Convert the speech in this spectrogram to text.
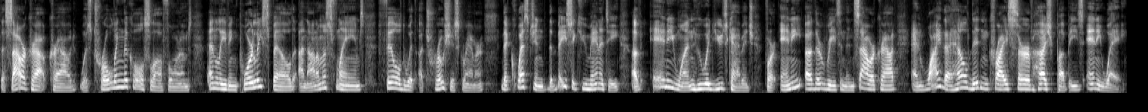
the sauerkraut crowd was trolling the coleslaw forums and leaving poorly spelled anonymous flames filled with atrocious grammar that questioned the basic humanity of anyone who would use cabbage for any other reason than sauerkraut and why the hell didn't Christ serve hush puppies anyway?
